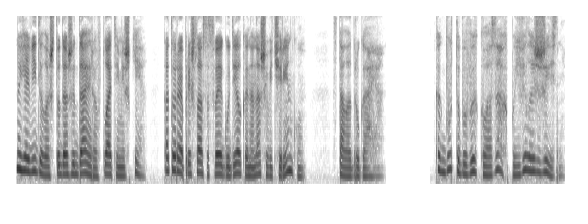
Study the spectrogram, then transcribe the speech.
Но я видела, что даже Дайра в платье-мешке, которая пришла со своей гуделкой на нашу вечеринку, стала другая. Как будто бы в их глазах появилась жизнь.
